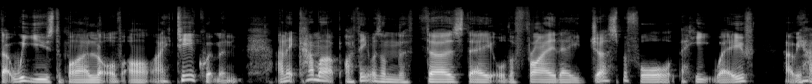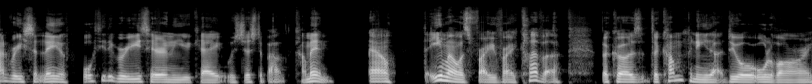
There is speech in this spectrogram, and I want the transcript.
that we use to buy a lot of our IT equipment. And it came up, I think it was on the Thursday or the Friday just before the heat wave that we had recently of 40 degrees here in the UK was just about to come in. Now, the email was very, very clever because the company that do all of our,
